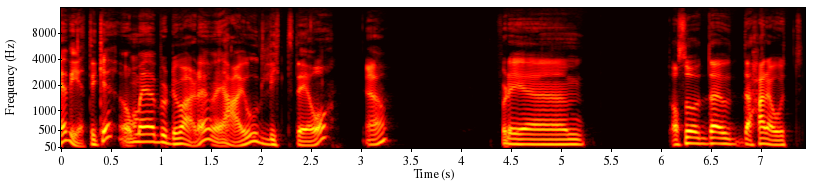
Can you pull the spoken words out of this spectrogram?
Jeg vet ikke om jeg burde være det. Jeg er jo litt det òg. Ja. Fordi eh, Altså, det, er jo, det her er jo et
